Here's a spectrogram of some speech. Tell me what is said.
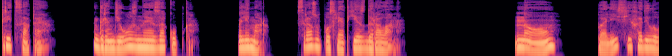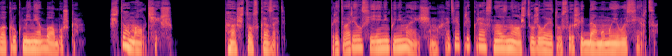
Тридцатое. Грандиозная закупка. Лимар. Сразу после отъезда Ролана. «Ну?» По лисье ходила вокруг меня бабушка. «Что молчишь?» «А что сказать?» Притворился я непонимающим, хотя прекрасно знал, что желает услышать дама моего сердца.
